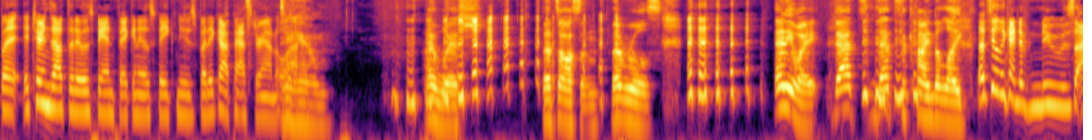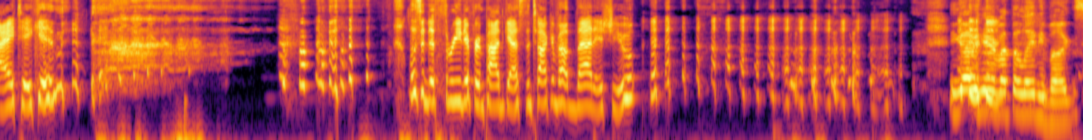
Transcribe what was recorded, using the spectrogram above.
but it turns out that it was fanfic and it was fake news but it got passed around a lot Damn. I wish. That's awesome. That rules. Anyway, that's that's the kind of like That's the only kind of news I take in. Listen to three different podcasts to talk about that issue. you gotta hear about the ladybugs.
